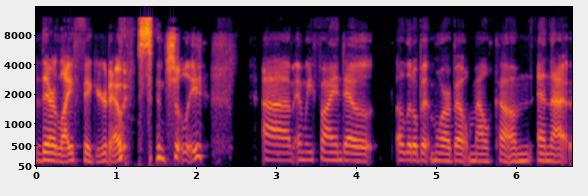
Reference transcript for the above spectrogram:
their life figured out essentially, um, and we find out a little bit more about Malcolm and that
